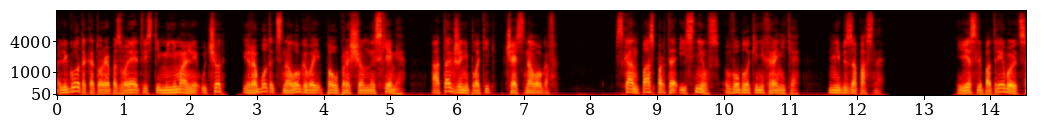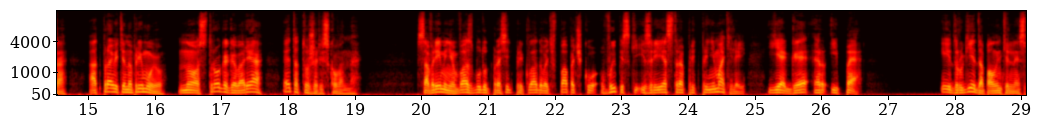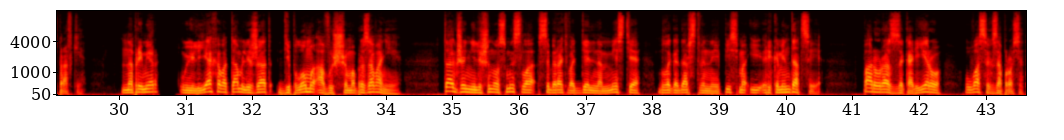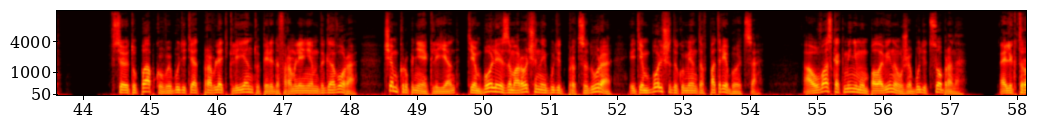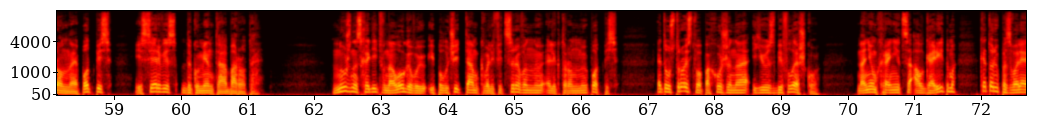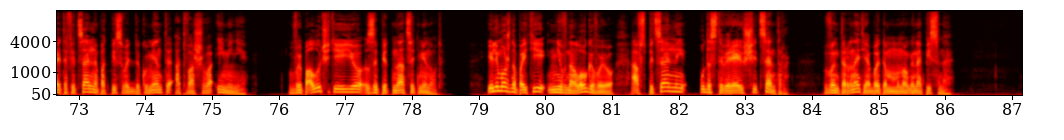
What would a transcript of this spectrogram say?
льгота, которая позволяет вести минимальный учет и работать с налоговой по упрощенной схеме, а также не платить часть налогов. Скан паспорта и СНИЛС в облаке не храните. Небезопасно. Если потребуется, отправите напрямую, но, строго говоря, это тоже рискованно. Со временем вас будут просить прикладывать в папочку выписки из реестра предпринимателей ЕГРИП и другие дополнительные справки. Например, у Ильяхова там лежат дипломы о высшем образовании. Также не лишено смысла собирать в отдельном месте благодарственные письма и рекомендации. Пару раз за карьеру у вас их запросят. Всю эту папку вы будете отправлять клиенту перед оформлением договора. Чем крупнее клиент, тем более замороченной будет процедура и тем больше документов потребуется. А у вас как минимум половина уже будет собрана. Электронная подпись и сервис документа оборота. Нужно сходить в налоговую и получить там квалифицированную электронную подпись. Это устройство похоже на USB-флешку. На нем хранится алгоритм, который позволяет официально подписывать документы от вашего имени. Вы получите ее за 15 минут. Или можно пойти не в налоговую, а в специальный удостоверяющий центр. В интернете об этом много написано.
